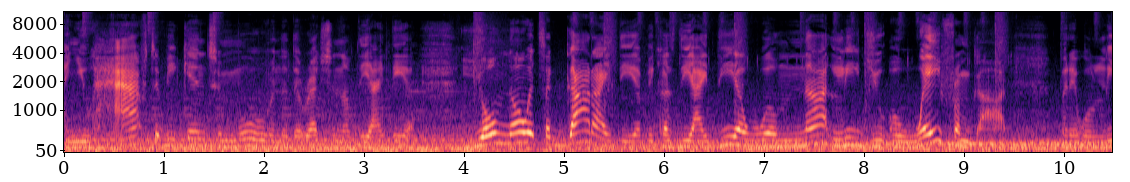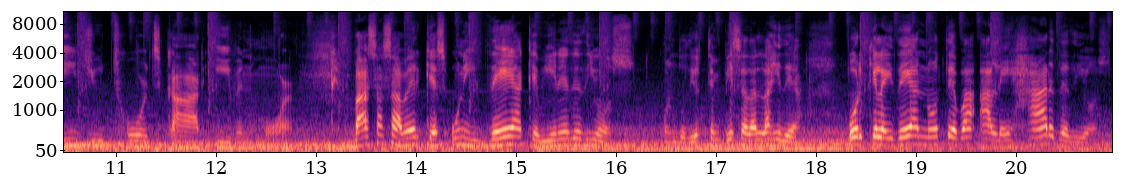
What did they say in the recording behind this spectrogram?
And you have to begin to move in the direction of the idea. You'll know it's a God idea because the idea will not lead you away from God, but it will lead you towards God even more. Vas a saber que es una idea que viene de Dios cuando Dios te empieza a dar las ideas, porque la idea no te va a alejar de Dios,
